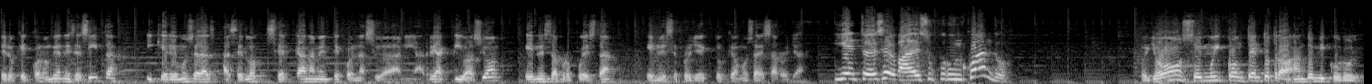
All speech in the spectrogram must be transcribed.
de lo que Colombia necesita y queremos hacerlo cercanamente con la ciudadanía. Reactivación es nuestra propuesta en este proyecto que vamos a desarrollar. ¿Y entonces se va de su curul cuándo? Pues yo soy muy contento trabajando en mi curul.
